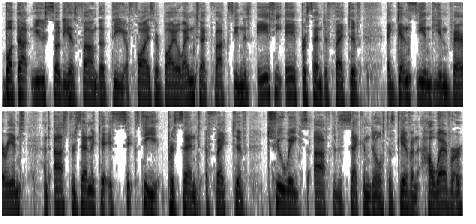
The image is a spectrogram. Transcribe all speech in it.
But that new study has found that the Pfizer BioNTech vaccine is 88% effective against the Indian variant, and AstraZeneca is 60% effective two weeks after the second dose is given. However,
